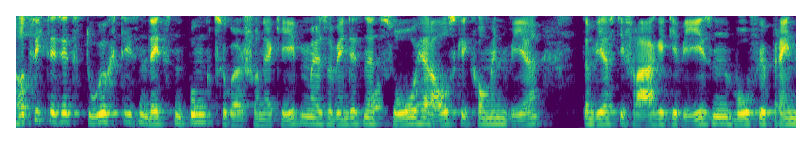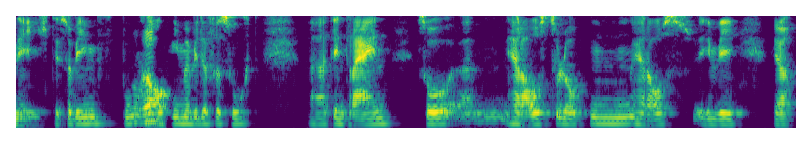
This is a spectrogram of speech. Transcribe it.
hat sich das jetzt durch diesen letzten Punkt sogar schon ergeben. Also wenn das nicht so herausgekommen wäre, dann wäre es die Frage gewesen, wofür brenne ich? Das habe ich im Buch mhm. auch immer wieder versucht, äh, den dreien so ähm, herauszulocken, heraus irgendwie ja,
